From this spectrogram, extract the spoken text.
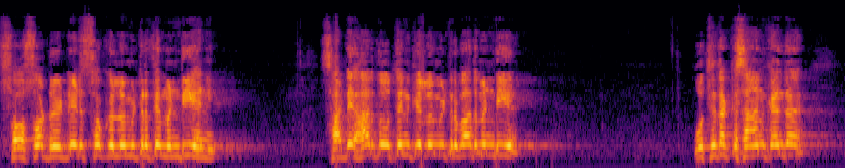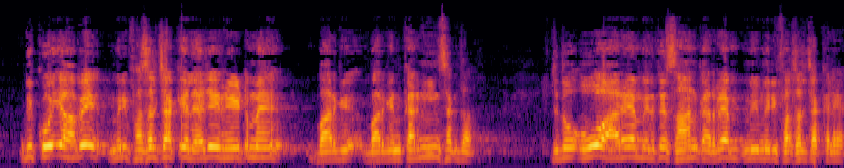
100 100 150 ਕਿਲੋਮੀਟਰ ਤੇ ਮੰਡੀ ਹੈ ਨਹੀਂ ਸਾਡੇ ਹਰ 2-3 ਕਿਲੋਮੀਟਰ ਬਾਅਦ ਮੰਡੀ ਹੈ ਉੱਥੇ ਤਾਂ ਕਿਸਾਨ ਕਹਿੰਦਾ ਵੀ ਕੋਈ ਆਵੇ, ਮੇਰੀ ਫਸਲ ਚੱਕ ਕੇ ਲੈ ਜਾਏ, ਰੇਟ ਮੈਂ ਬਾਰਗੇਨ ਕਰ ਨਹੀਂ ਸਕਦਾ। ਜਦੋਂ ਉਹ ਆ ਰਿਹਾ, ਮੇਰੇ ਤੇ ਸਾਨ ਕਰ ਰਿਹਾ, ਵੀ ਮੇਰੀ ਫਸਲ ਚੱਕ ਲਿਆ।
